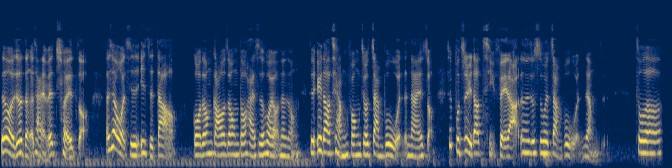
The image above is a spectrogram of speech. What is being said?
所以我就整个差点被吹走。而且我其实一直到国中、高中都还是会有那种，就遇到强风就站不稳的那一种，是不至于到起飞啦，但是就是会站不稳这样子。除了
